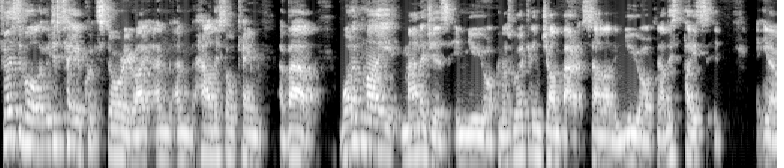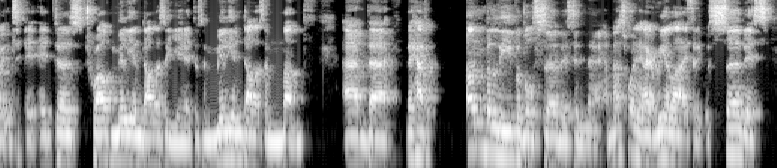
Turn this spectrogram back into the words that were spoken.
First of all, let me just tell you a quick story, right, and, and how this all came about. One of my managers in New York, and I was working in John Barrett's salon in New York. Now, this place, it, you know, it, it, it does $12 million a year, it does a million dollars a month, and uh, they have unbelievable service in there. And that's when I realized that it was service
